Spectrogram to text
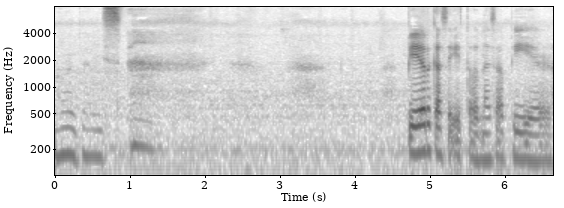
mga guys. Pier kasi ito, nasa pier.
